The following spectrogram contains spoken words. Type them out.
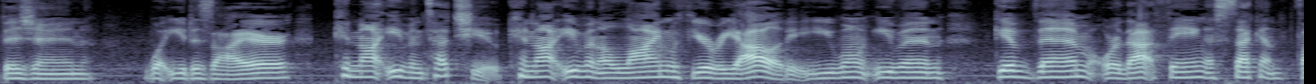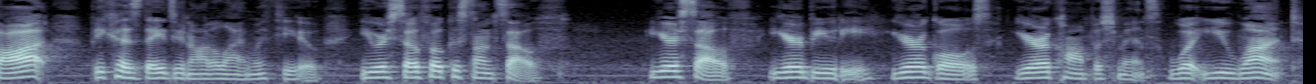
vision, what you desire, cannot even touch you, cannot even align with your reality. You won't even give them or that thing a second thought because they do not align with you. You are so focused on self, yourself, your beauty, your goals, your accomplishments, what you want.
